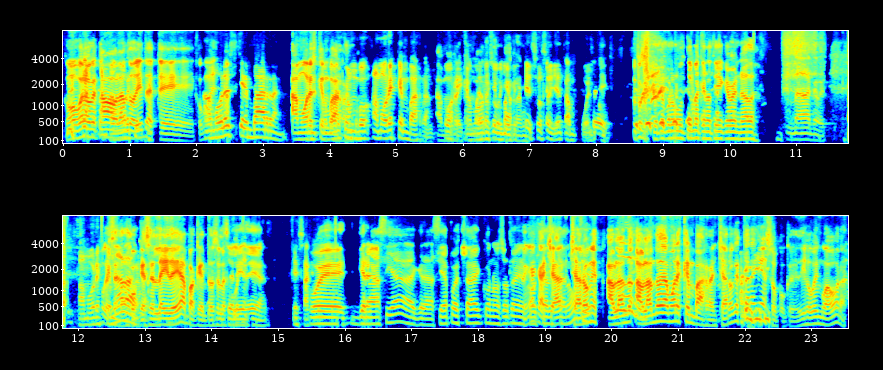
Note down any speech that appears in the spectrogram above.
¿Cómo fue lo que estábamos hablando ahorita? Este, ¿cómo es? Amores que embarran. Amores que embarran. Amores que embarran. Amores que embarran. eso se oye- embarran. Eso se oye tan fuerte. Sí. Yo te pongo un tema que no tiene que ver nada. Nada que ver. Amores Porque, que esa- nada. porque esa es la idea, para que entonces lo Esa es la escuchen. idea. Exacto. Pues gracias, gracias por estar con nosotros en el Venga podcast Char- hablando, hablando de amores que embarran, Charo que está en eso, porque dijo vengo ahora.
